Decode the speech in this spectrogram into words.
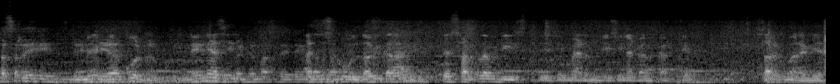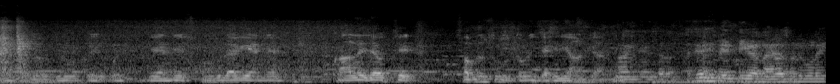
ਮਸਲੇ ਹੀ ਨਹੀਂ ਬਿਲਕੁਲ ਬਿਲਕੁਲ। ਨਹੀਂ ਨਹੀਂ ਅਸੀਂ ਅਸੀਂ ਸਕੂਲ ਦਾ ਵੀ ਕਰਾਂਗੇ ਤੇ ਸੜਕ ਦਾ ਵੀ ਡੀਸੀ ਮੈਡਮ ਡੀਸੀ ਨਾਲ ਗੱਲ ਕਰਕੇ ਸੜਕ ਬਾਰੇ ਵੀ ਅਸੀਂ ਗੱਲ ਜ਼ਰੂਰ ਕੋਈ ਕੋਈ ਜੇ ਇੰਨੇ ਸਕੂਲ ਹੈਗੇ ਇੰਨੇ ਕਾਲਜ ਆ ਉੱਥੇ ਸਭ ਨੂੰ ਸਹੂਲਤ ਹੋਣੀ ਚਾਹੀਦੀ ਆਉਣ ਜਾਣ ਦੀ। ਹਾਂਜੀ ਸਰ। ਅਸੀਂ ਬੇਨਤੀ ਕਰਨ ਹਾਂ ਤੁਹਾਡੇ ਕੋਲੇ।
